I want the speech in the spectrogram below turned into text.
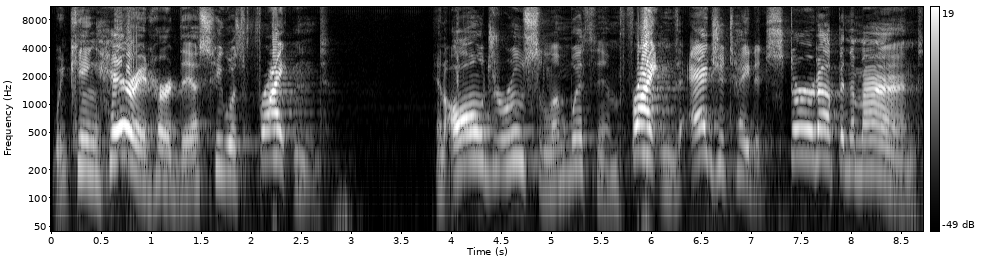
When King Herod heard this, he was frightened, and all Jerusalem with him. Frightened, agitated, stirred up in the mind.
